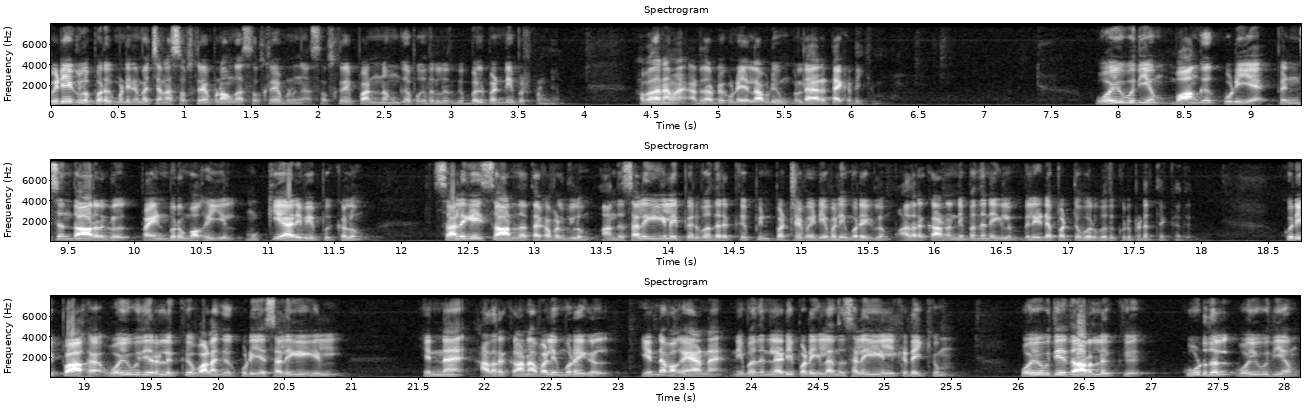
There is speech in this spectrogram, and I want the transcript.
வீடியோக்குள்ளே பிறகு பண்ணி நம்ம சேனல் சப்ஸ்கிரைப் பண்ணுவாங்க சப்ஸ்கிரைப் பண்ணுங்கள் சப்ஸ்கிரைப் பண்ணுங்க பக்கத்தில் இருக்க பெல் பண்ணி ப்ரெஸ் பண்ணுங்கள் அப்போ தான் நம்ம அடுத்த அப்படியே கூட எல்லா அப்படியும் உங்களுக்கு டேரெக்டாக கிடைக்கும். ஓய்வூதியம் வாங்கக்கூடிய பென்ஷன்தாரர்கள் பயன்பெறும் வகையில் முக்கிய அறிவிப்புகளும் சலுகை சார்ந்த தகவல்களும் அந்த சலுகைகளை பெறுவதற்கு பின்பற்ற வேண்டிய வழிமுறைகளும் அதற்கான நிபந்தனைகளும் வெளியிடப்பட்டு வருவது குறிப்பிடத்தக்கது. குறிப்பாக ஓய்வூதியர்களுக்கு வழங்கக்கூடிய சலுகைகள் என்ன அதற்கான வழிமுறைகள் என்ன வகையான நிபந்தனை அடிப்படையில் அந்த சலுகைகள் கிடைக்கும்? ஓய்வூதியதாரர்களுக்கு கூடுதல் ஓய்வூதியம்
